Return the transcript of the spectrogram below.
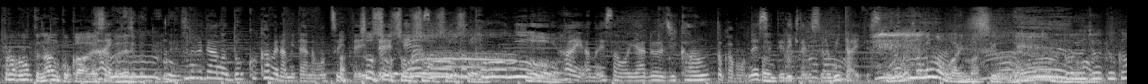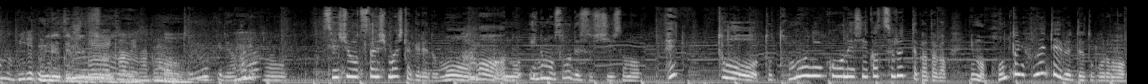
プロプロって何個か餌が出てくるね、それであのドッグカメラみたいなのもついていてそうそうそうそうそう。ともに、はい、あの餌をやる時間とかもね設定できたりするみたいです。ねいろん。なものがありますよねどういう状況かも見れて見れて見れてカメラでというわけでやはりこの先週お伝えしましたけれども、まあ、あの犬もそうですしそのペットと共にこう、ね、生活するって方が今本当に増えているっていうところも、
